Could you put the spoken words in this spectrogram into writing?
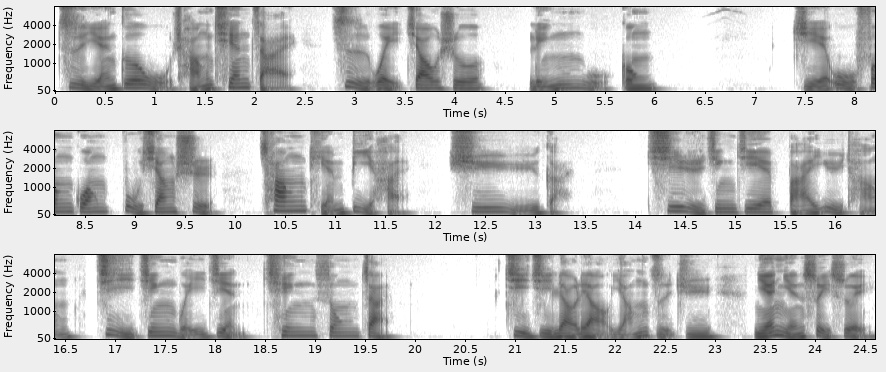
自言歌舞长千载，自谓骄奢灵武功。节物风光不相识，苍田碧海须臾改。七日金阶白玉堂，寂今唯见青松在。寂寂寥寥杨子居，年年岁岁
